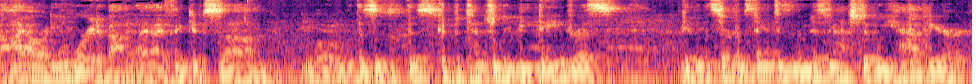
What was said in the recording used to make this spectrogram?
I already am worried about it. I, I think it's um, this is this could potentially be dangerous, given the circumstances and the mismatch that we have here.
